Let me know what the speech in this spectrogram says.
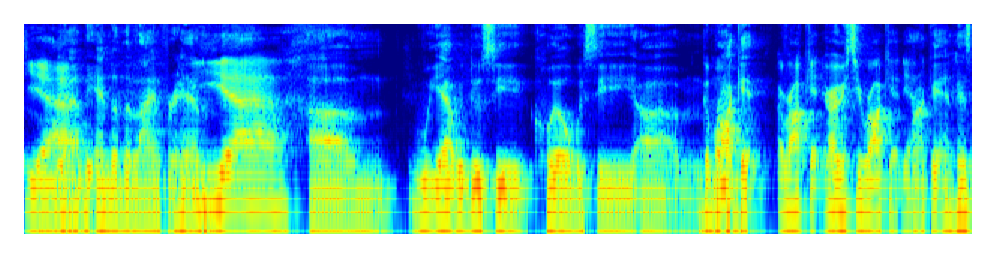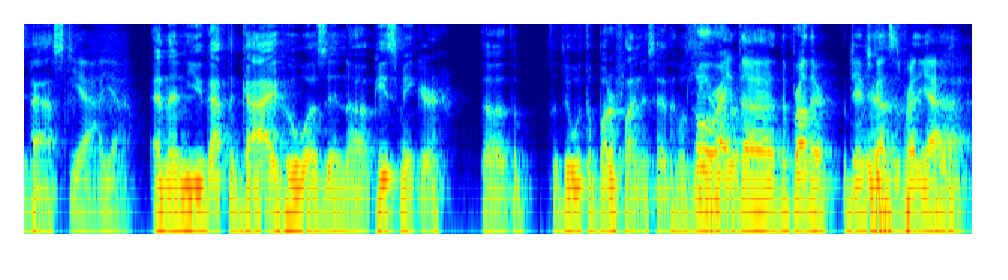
yeah the end of the line for him. yeah Um, we, yeah, we do see Quill. We see um. Rocket, a rocket. Or we see Rocket. Yeah, Rocket and his past. yeah, yeah. And then you got the guy who was in uh, Peacemaker, the, the the dude with the butterfly in his head. Who was Oh right, the the brother, James Yeah. Gunn's brother. Yeah. Yeah.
